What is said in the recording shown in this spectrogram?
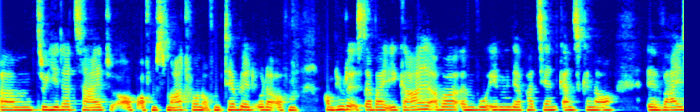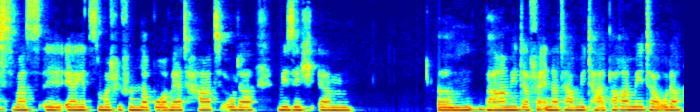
ähm, zu jeder Zeit, ob auf dem Smartphone, auf dem Tablet oder auf dem Computer ist dabei egal, aber ähm, wo eben der Patient ganz genau äh, weiß, was äh, er jetzt zum Beispiel für einen Laborwert hat oder wie sich ähm, ähm, Parameter verändert haben, Vitalparameter oder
